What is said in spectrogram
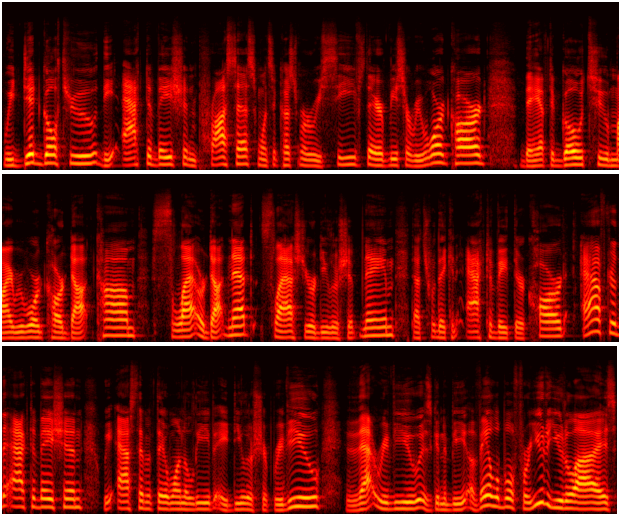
we did go through the activation process once a customer receives their Visa reward card. They have to go to myrewardcard.com slash or .net slash your dealership name. That's where they can activate their card. After the activation, we ask them if they want to leave a dealership review. That review is going to be available for you to utilize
